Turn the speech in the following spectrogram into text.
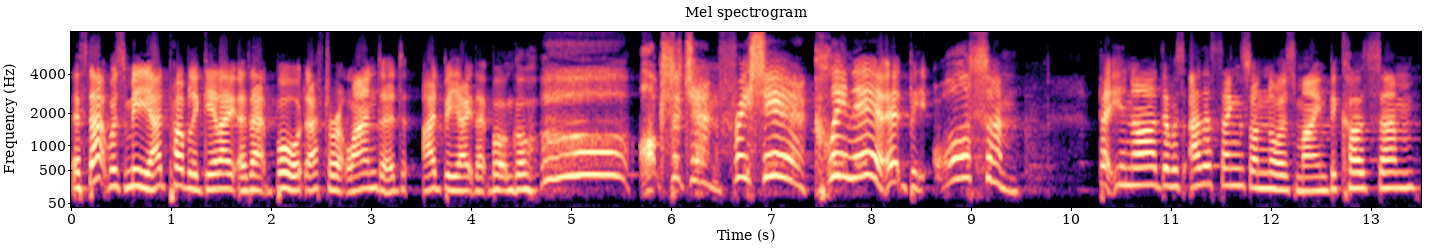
If that was me, I'd probably get out of that boat after it landed. I'd be out that boat and go, oh, oxygen, fresh air, clean air. It'd be awesome. But you know, there was other things on Noah's mind because um,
